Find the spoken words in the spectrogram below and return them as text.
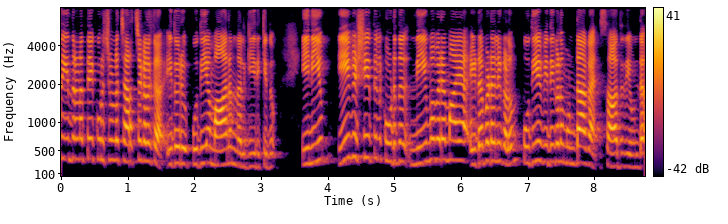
നിയന്ത്രണത്തെക്കുറിച്ചുള്ള ചർച്ചകൾക്ക് ഇതൊരു പുതിയ മാനം നൽകിയിരിക്കുന്നു. ഇനിയും ഈ വിഷയത്തിൽ കൂടുതൽ നിയമപരമായ ഇടപെടലുകളും പുതിയ വിധികളും ഉണ്ടാകാൻ സാധ്യതയുണ്ട്.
